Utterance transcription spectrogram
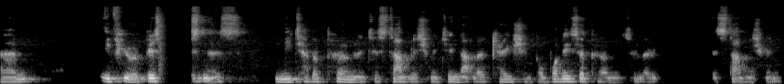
Um, if you're a business, you need to have a permanent establishment in that location. But what is a permanent establishment?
